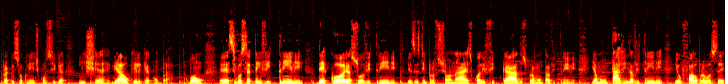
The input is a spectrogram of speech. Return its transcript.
para que o seu cliente consiga enxergar o que ele quer comprar, tá bom? É, se você tem vitrine, decore a sua vitrine. Existem profissionais qualificados para montar vitrine. E a montagem da vitrine, eu falo para você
